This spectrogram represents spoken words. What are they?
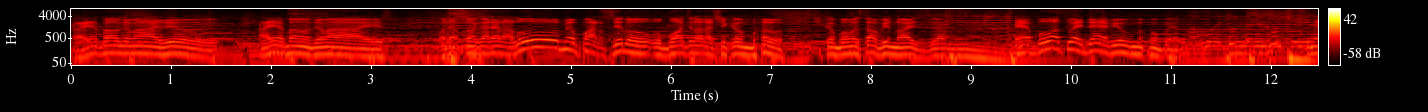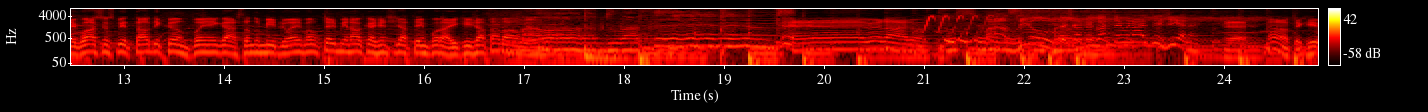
Aí é bom demais, viu? Aí é bom demais. Olha só, galera. Alô, meu parceiro, o bode lá da Chicambão. Chicambão está ouvindo nós. É boa a tua ideia, viu, meu companheiro? Esse negócio hospital de campanha aí, gastando milhões, vamos terminar o que a gente já tem por aí, que já tá bom. Na hora do adeus. É. Brasil! Deixa eu ver agora terminar esses dias, né? É, não, não, tem que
